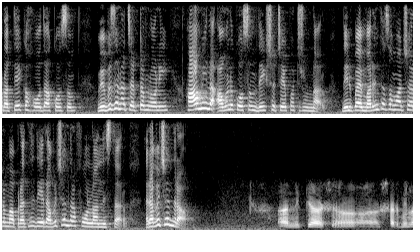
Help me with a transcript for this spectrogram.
ప్రత్యేక హోదా కోసం విభజన చట్టంలోని హామీల అమలు కోసం దీక్ష చేపట్టనున్నారు. దీనిపై మరింత సమాచారం మా ప్రతినిధి రవిచంద్ర ఫోన్లో అందిస్తారు. రవిచంద్ర. నిత్య షర్మిల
